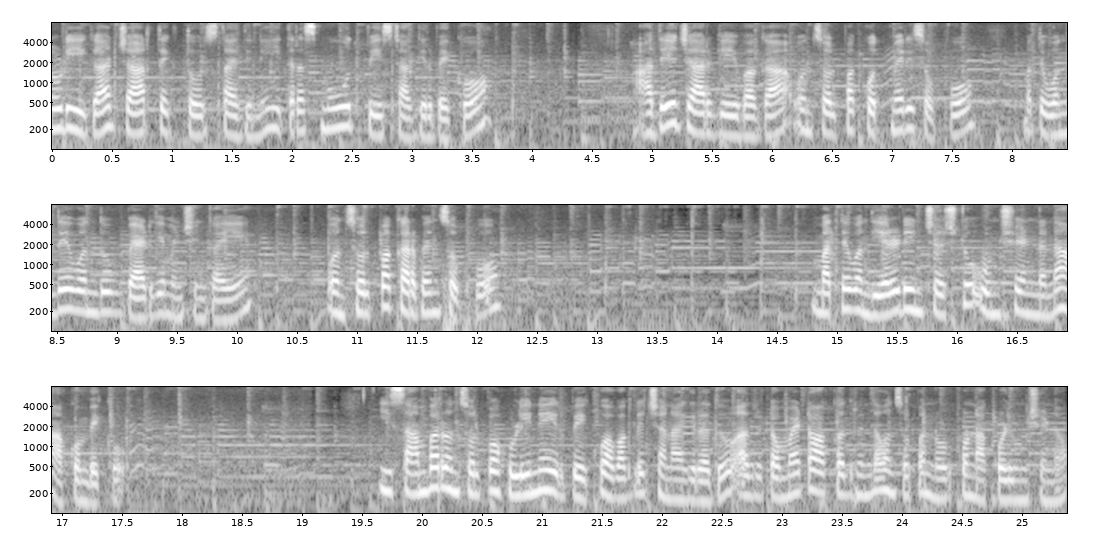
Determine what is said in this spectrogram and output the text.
ನೋಡಿ ಈಗ ಜಾರ್ ತೆಗೆದು ತೋರಿಸ್ತಾ ಇದ್ದೀನಿ. ಈ ಥರ ಸ್ಮೂತ್ ಪೇಸ್ಟ್ ಆಗಿರಬೇಕು. ಅದೇ ಜಾರ್ಗೆ ಇವಾಗ ಒಂದು ಸ್ವಲ್ಪ ಕೊತ್ತಂಬರಿ ಸೊಪ್ಪು, ಮತ್ತು ಒಂದೇ ಒಂದು ಬ್ಯಾಡ್ಗೆ ಮೆಣಸಿನ್ಕಾಯಿ, ಒಂದು ಸ್ವಲ್ಪ ಕರ್ಬೇವಿನ ಸೊಪ್ಪು, ಮತ್ತು ಒಂದು ಎರಡು ಇಂಚಷ್ಟು ಹುಣಸೆಹಣ್ಣನ್ನು ಹಾಕ್ಕೊಬೇಕು. ಈ ಸಾಂಬಾರು ಒಂದು ಸ್ವಲ್ಪ ಹುಳಿನೇ ಇರಬೇಕು ಆವಾಗಲೇ ಚೆನ್ನಾಗಿರೋದು. ಆದರೆ ಟೊಮೆಟೊ ಹಾಕೋದ್ರಿಂದ ಒಂದು ಸ್ವಲ್ಪ ನೋಡ್ಕೊಂಡು ಹಾಕ್ಕೊಳ್ಳಿ ಹುಣಸೆಹಣ್ಣು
